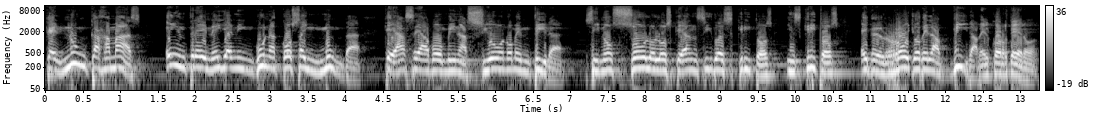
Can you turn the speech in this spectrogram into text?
Que nunca jamás entre en ella ninguna cosa inmunda que hace abominación o mentira, sino solo los que han sido escritos, inscritos en el rollo de la vida del Cordero.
